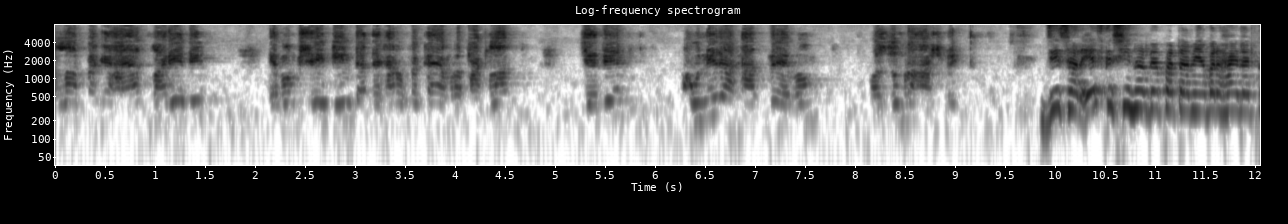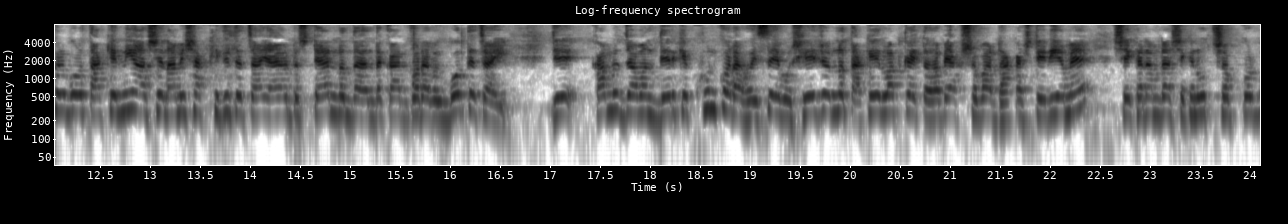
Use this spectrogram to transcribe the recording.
আল্লাহ আপনাকে হায়াত বাড়িয়ে দিন এবং সেই দিনটা দেখার অপেক্ষায় আমরা থাকলাম। যেদিন খুনিরা কাঁদবে এবং মজলুমরা হাসবে। জি স্যার, এস কে সিনহার ব্যাপারটা আমি আবার হাইলাইট করে বলব, তাকে নিয়ে আসেন, আমি সাক্ষী দিতে চাই I stand on the card করা এবং বলতে চাই যে কামরুজ্জামানদেরকে খুন করা হয়েছে এবং সেই জন্য তাকে লটকাইতে হবে একশো বার ঢাকা স্টেডিয়ামে। সেখানে আমরা সেখানে উৎসব করব,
